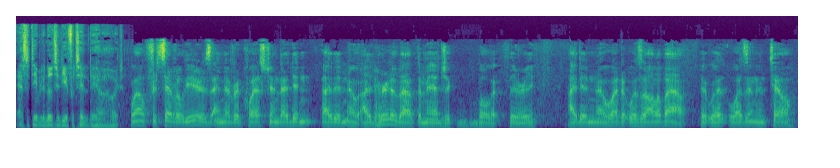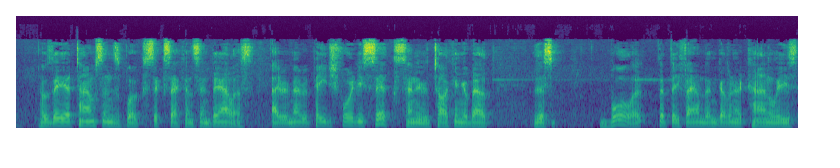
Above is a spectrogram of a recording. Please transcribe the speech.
altså det bliver nødt til lige at fortælle det her højt. Well, for several years I never questioned. I didn't, I didn't know. I'd heard about the magic bullet theory. I didn't know what it was all about. It was, wasn't until Hosea Thompson's book, Six Seconds in Dallas. I remember page 46, and he was talking about this bullet that they found in Governor Connolly's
